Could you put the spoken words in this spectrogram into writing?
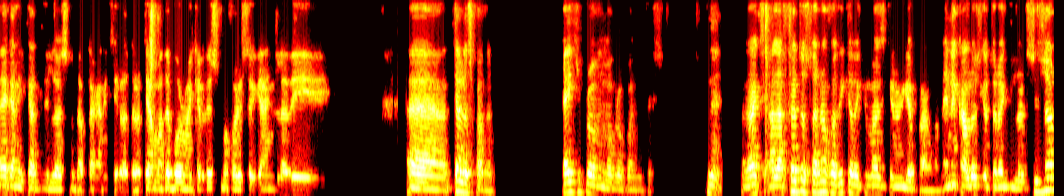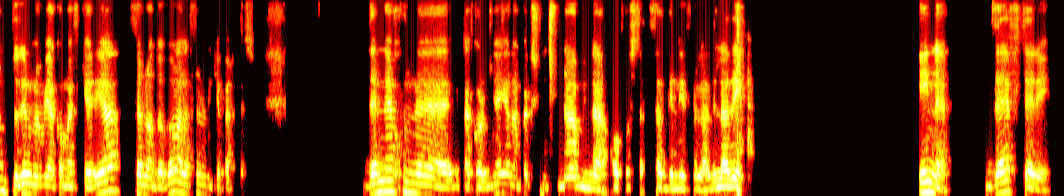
έκανε και κάτι δηλώσεις μετά που τα έκανε χειρότερο. Ότι άμα δεν μπορούμε να κερδίσουμε χωρίς το Γιάννη, δηλαδή. Ε, Τέλος πάντων. Έχει πρόβλημα ο προπονητής. Ναι. Εντάξει, αλλά φέτος τον έχω δει και δοκιμάζει καινούργια πράγματα. Είναι καλός για το regular season, του δίνουν μια ακόμα ευκαιρία. Θέλω να το δω, αλλά θέλουν και παίχτε. Δεν έχουν ε, τα κορμιά για να παίξουν την άμυνα όπως θα, θα την ήθελα. Δηλαδή, είναι δεύτερη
